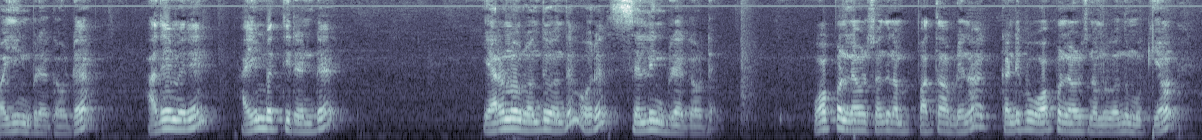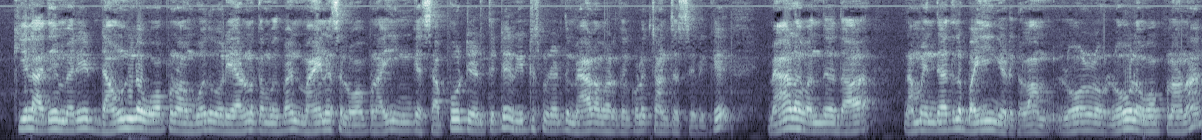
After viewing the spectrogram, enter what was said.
பையிங் பிரேக் அவுட்டு அதேமாரி ஐம்பத்தி ரெண்டு இரநூறு வந்து வந்து ஒரு selling break out open levels வந்து நம்ம பார்த்தோம் அப்படின்னா கண்டிப்பாக ஓப்பன் லெவல்ஸ் நம்மளுக்கு வந்து முக்கியம். கீழே அதே மாதிரி டவுனில் ஓப்பன் ஆகும்போது ஒரு இரநூத்தம்பது பாயிண்ட் மைனஸில் ஓப்பன் ஆகி இங்கே சப்போர்ட் எடுத்துகிட்டு ரீட்ரெஸ்மெண்ட் எடுத்து மேலே வரதுக்கு கூட சான்சஸ் இருக்குது மேலே வந்ததா நம்ம இந்த இடத்துல பையிங் எடுக்கலாம். லோ லோவில் ஓப்பன் ஆனால்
